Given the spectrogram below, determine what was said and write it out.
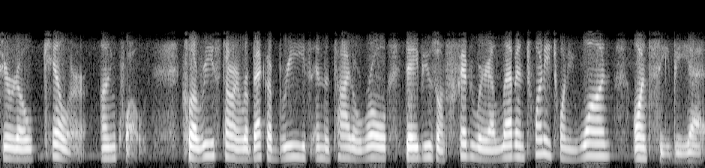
serial killer, unquote. Clarice, starring Rebecca Breeds in the title role, debuts on February 11, 2021 on CBS.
